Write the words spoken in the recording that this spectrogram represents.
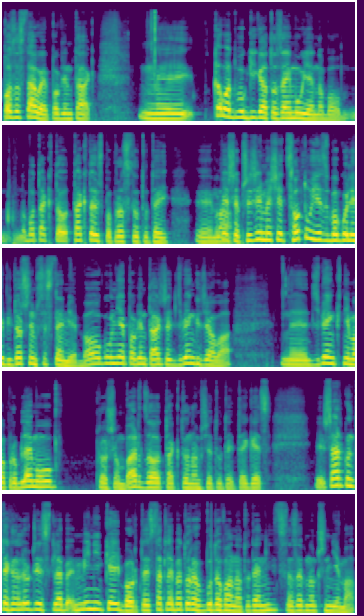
pozostałe, powiem tak. Yy, Koło 2 giga to zajmuje, no bo, no bo tak, to, tak to już po prostu tutaj yy, ma. Po pierwsze, przyjrzyjmy się, co tu jest w ogóle w widocznym systemie, bo ogólnie powiem tak, że dźwięk działa. Yy, dźwięk nie ma problemu, proszę bardzo, tak to nam się tutaj teges. Sharkun Technologies Mini Keyboard, to jest ta klawiatura wbudowana, tutaj nic na zewnątrz nie ma.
